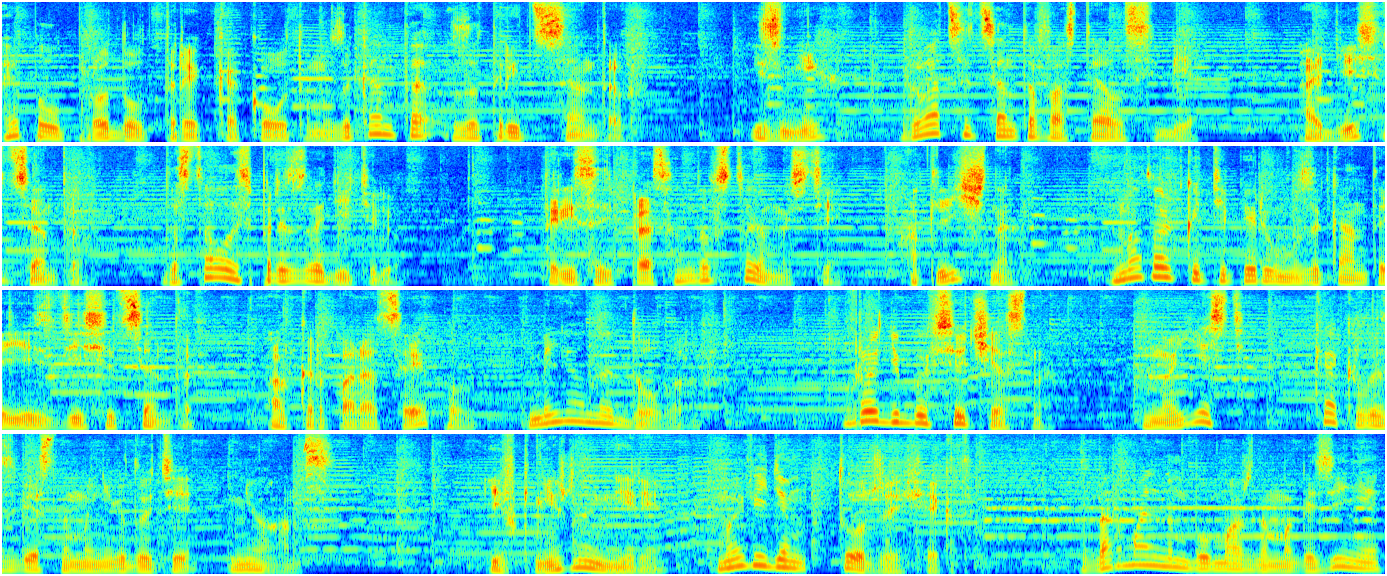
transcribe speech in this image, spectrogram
Apple продал трек какого-то музыканта за 30 центов. Из них 20 центов оставил себе, а 10 центов досталось производителю. 30% стоимости. Отлично. Но только теперь у музыканта есть 10 центов, а у корпорации Apple миллионы долларов. Вроде бы все честно, но есть, как в известном анекдоте, нюанс – и в книжном мире мы видим тот же эффект. В нормальном бумажном магазине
